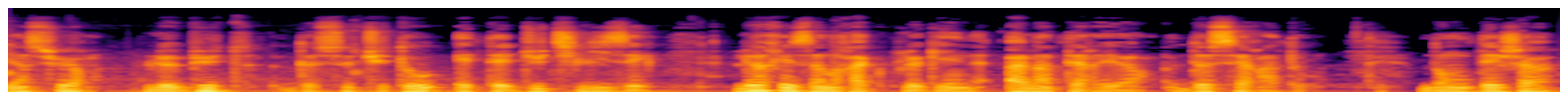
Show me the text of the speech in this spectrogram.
Bien sûr, le but de ce tuto était d'utiliser le Reason Rack plugin à l'intérieur de Serato. Donc déjà,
